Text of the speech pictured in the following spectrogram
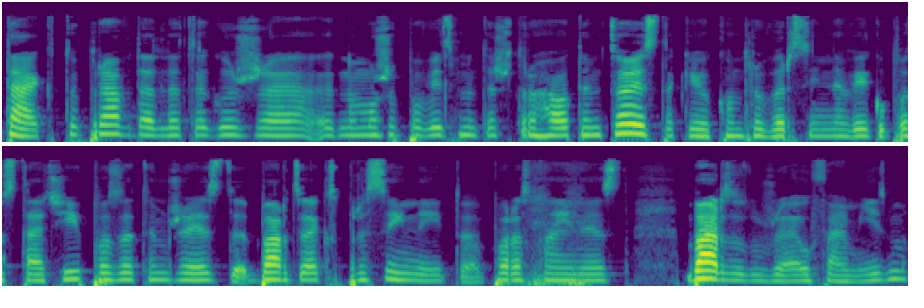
Tak, to prawda, dlatego że no może powiedzmy też trochę o tym, co jest takiego kontrowersyjne w jego postaci, poza tym, że jest bardzo ekspresyjny i to po raz kolejny jest bardzo duży eufemizm,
